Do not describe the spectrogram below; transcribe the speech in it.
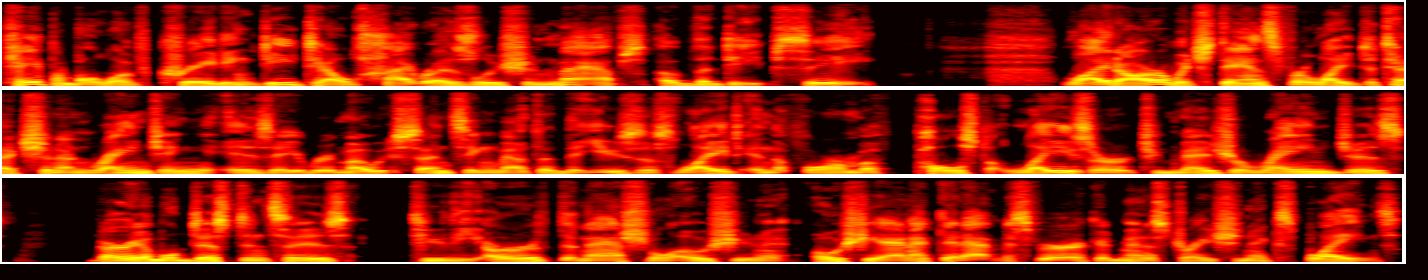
capable of creating detailed high resolution maps of the deep sea. LIDAR, which stands for light detection and ranging, is a remote sensing method that uses light in the form of pulsed laser to measure ranges, variable distances to the Earth, the National Ocean, Oceanic and Atmospheric Administration explains.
